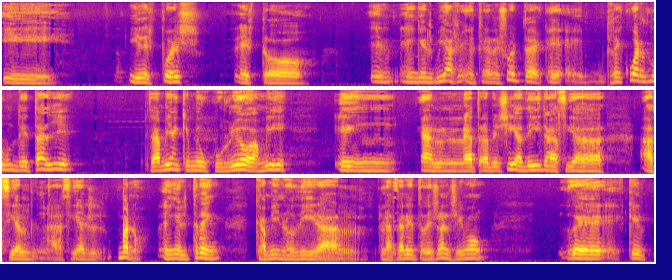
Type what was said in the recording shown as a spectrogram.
y y después esto en, el viaje resulta que eh, recuerdo un detalle también que me ocurrió a mí en la travesía de ir hacia, hacia, el, hacia el, bueno, en el tren, camino de ir al Lazareto de San Simón, eh, que,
